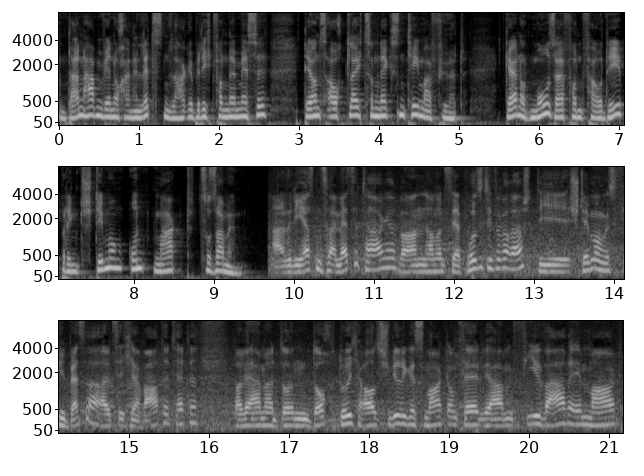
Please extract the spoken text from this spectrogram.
Und dann haben wir noch einen letzten Lagebericht von der Messe, der uns auch gleich zum nächsten Thema führt. Gernot Moser von VD bringt Stimmung und Markt zusammen. Also die ersten zwei Messetage waren, haben uns sehr positiv überrascht. Die Stimmung ist viel besser, als ich erwartet hätte, weil wir haben ja dann doch durchaus schwieriges Marktumfeld. Wir haben viel Ware im Markt.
